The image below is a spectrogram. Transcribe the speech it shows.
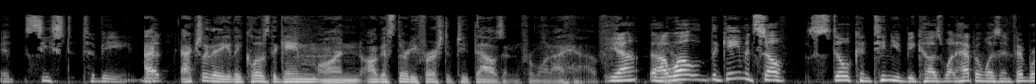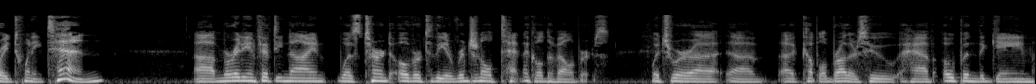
It ceased to be. I, But actually, they they closed the game on August 31st of 2000, from what I have. Yeah. Uh, Well, the game itself still continued because what happened was in February 2010, uh, Meridian 59 was turned over to the original technical developers, which were uh, uh, a couple of brothers who have opened the game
